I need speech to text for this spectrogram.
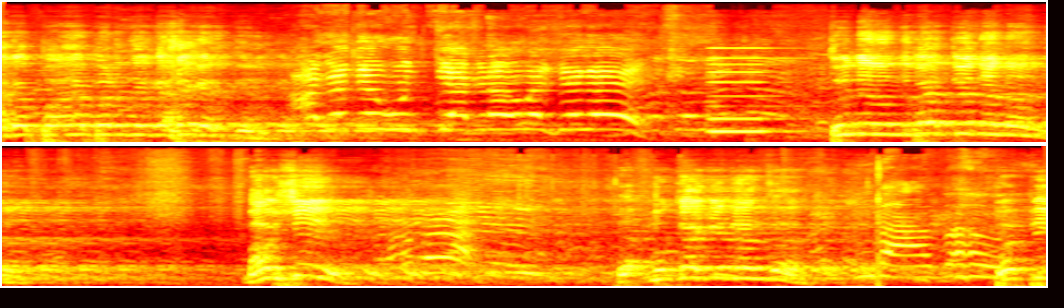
अगं पाया पडते काय करते? अगं ते उंची आकडा बसले तू नंद बाय तू नंद. मावशी. मुक्का किती त्यांचा? पप्पी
